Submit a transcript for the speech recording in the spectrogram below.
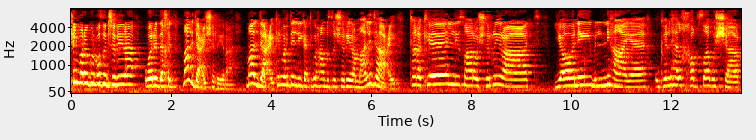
كل مرة أقول بصير شريرة وارد أخذ ما له داعي شريرة ما له داعي. كل وحدة اللي قاعد تقول ها بصير شريرة ما له داعي. ترى كل اللي صاروا شريرات يوني بالنهاية وكل هالخبصة والشر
